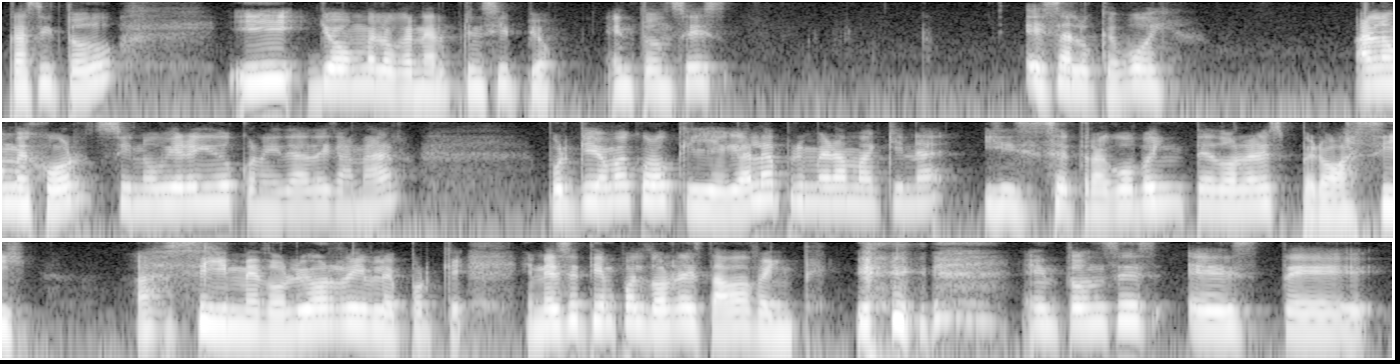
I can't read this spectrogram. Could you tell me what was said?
casi todo y yo me lo gané al principio. Entonces, es a lo que voy. A lo mejor, si no hubiera ido con la idea de ganar, porque yo me acuerdo que llegué a la primera máquina y se tragó 20 dólares, pero así. Así, me dolió horrible porque en ese tiempo el dólar estaba 20. Entonces, este,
